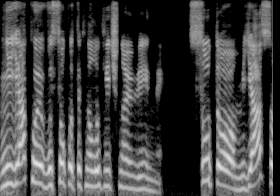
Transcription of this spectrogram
Ніякої високотехнологічної війни. Суто м'ясо,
